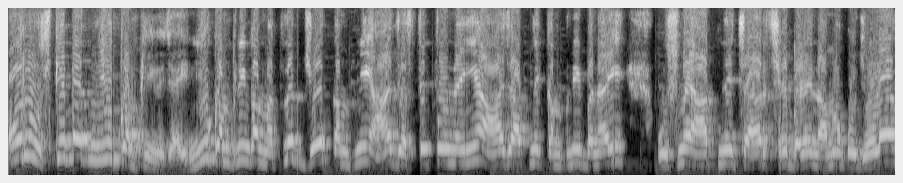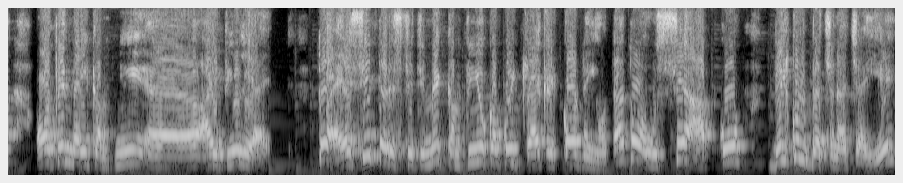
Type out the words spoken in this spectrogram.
और उसके बाद न्यू कंपनी में जाइए। न्यू कंपनी का मतलब जो कंपनी आज अस्तित्व नहीं है, आज आपने कंपनी बनाई, उसमें आपने चार, छह बड़े नामों को जोड़ा, और फिर नई कंपनी आईपीओ ले आए। तो ऐसी परिस्थिति में कंपनियों का कोई ट्रैक रिकॉर्ड नहीं होता तो उससे आपको बिल्कुल बचना चाहिए।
